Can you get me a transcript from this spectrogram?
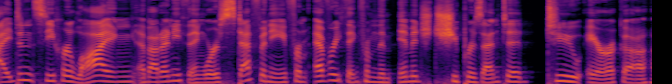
I didn't see her lying about anything. Whereas Stephanie, from everything, from the image she presented to Erica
